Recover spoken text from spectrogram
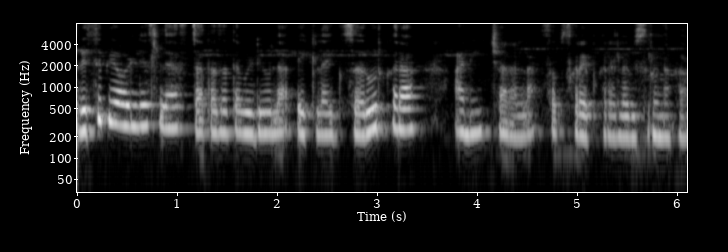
रेसिपी आवडली असल्यास जाता जाता व्हिडिओला एक लाईक जरूर करा आणि चॅनलला सबस्क्राईब करायला विसरू नका.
